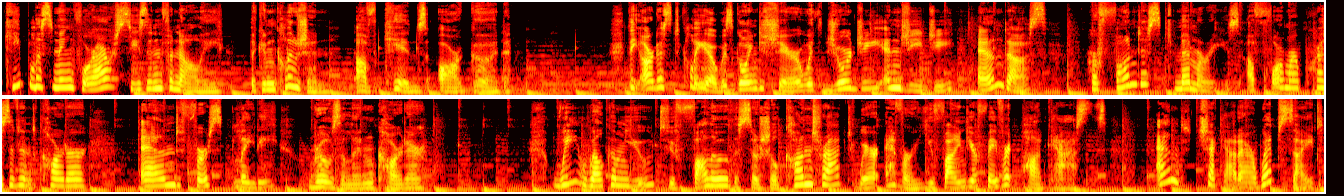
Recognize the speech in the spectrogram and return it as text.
Keep listening for our season finale, the conclusion of Kids Are Good. The artist Cleo is going to share with Georgie and Gigi and us her fondest memories of former President Carter and First Lady Rosalynn Carter. We welcome you to follow the social contract wherever you find your favorite podcasts and check out our website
